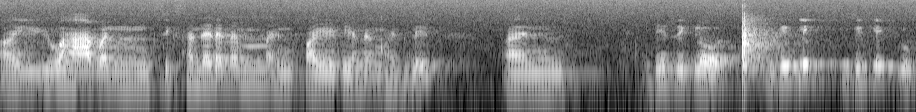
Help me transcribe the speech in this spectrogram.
you have an 600 mm and 580 mm I believe and this is the close you can click you can click look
